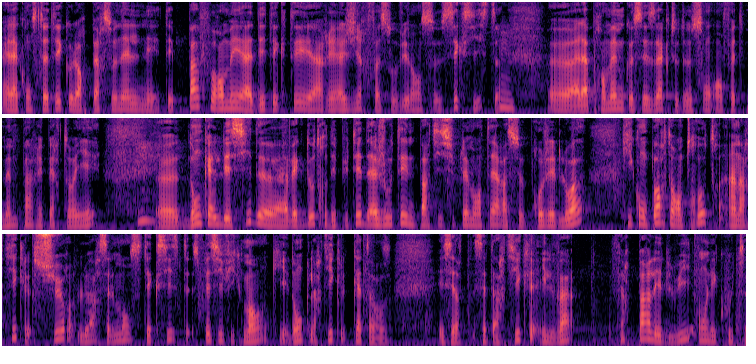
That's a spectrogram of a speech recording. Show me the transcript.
Elle a constaté que leur personnel n'était pas formé à détecter et à réagir face aux violences sexistes. Mm. Euh, elle apprend même que ces actes ne sont en fait même pas répertoriés. Euh, donc elle décide, euh, avec d'autres députés, d'ajouter une partie supplémentaire à ce projet de loi qui comporte entre autres un article sur le harcèlement sexiste spécifiquement, qui est donc l'article 14. Et cet article, il va faire parler de lui, on l'écoute.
